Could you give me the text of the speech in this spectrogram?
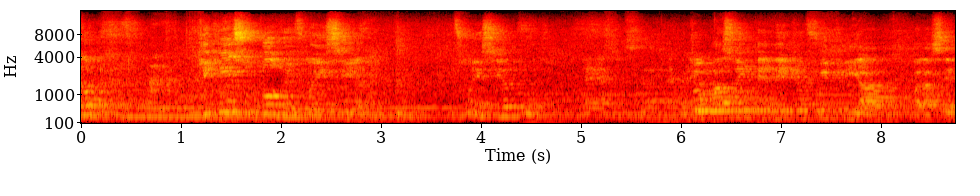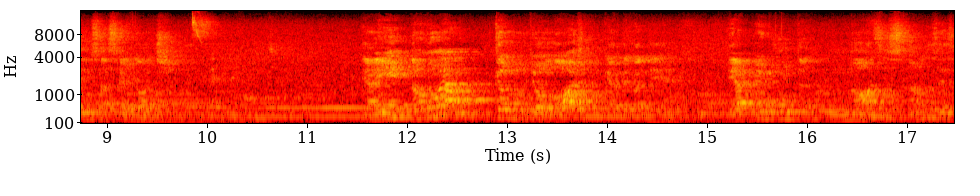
O que, que isso tudo influencia? Influencia tudo. Porque eu passo a entender que eu fui criado para ser um sacerdote. E aí, não, não é um campo teológico que eu quero debater, é a pergunta: nós estamos exercendo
